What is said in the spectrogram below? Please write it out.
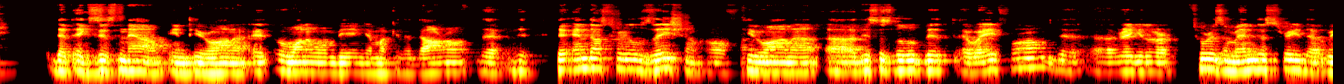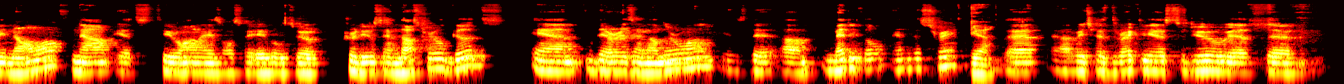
that exist now in Tijuana. Uh, one of them being a maquiladora, the, the, the, industrialization of Tijuana. Uh, this is a little bit away from the uh, regular tourism industry that we know of. Now it's Tijuana is also able to produce industrial goods and there is another one is the um, medical industry yeah that uh, which has directly has to do with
